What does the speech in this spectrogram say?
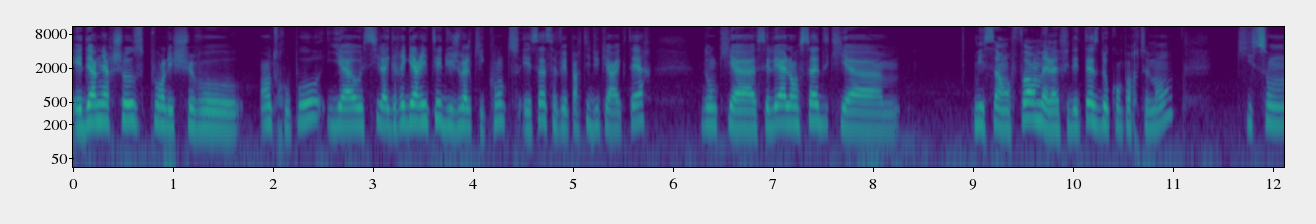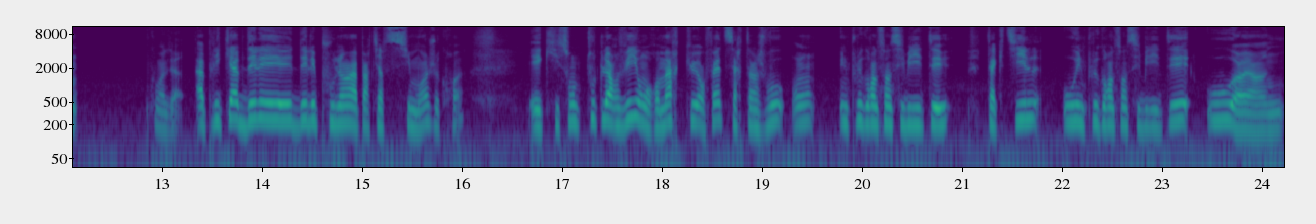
Et dernière chose pour les chevaux en troupeau, il y a aussi la grégarité du cheval qui compte, et ça, ça fait partie du caractère. Donc, c'est Léa Lansade qui a mis ça en forme, elle a fait des tests de comportement qui sont comment dès les, poulains à partir de 6 mois, je crois, et qui sont toute leur vie. On remarque que en fait, certains chevaux ont une plus grande sensibilité tactile ou une plus grande sensibilité ou une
